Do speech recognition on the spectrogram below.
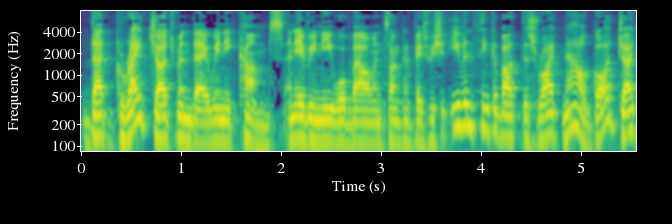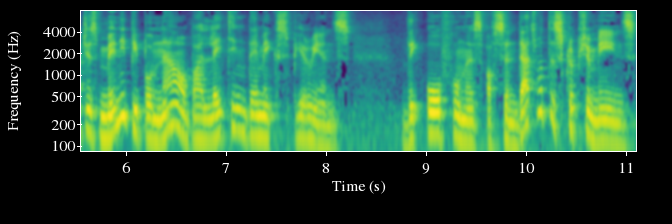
that great judgment day when He comes and every knee will bow and tongue confess. We should even think about this right now. God judges many people now by letting them experience the awfulness of sin. That's what the scripture means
